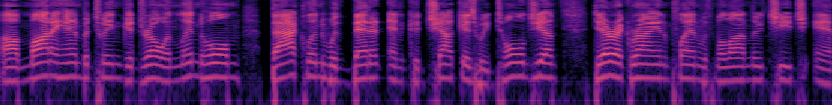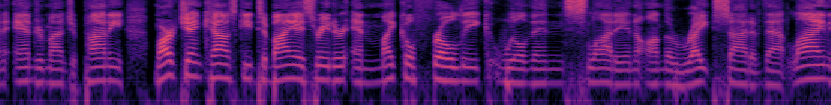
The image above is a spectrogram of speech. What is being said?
uh, Monahan between Gaudreau and Lindholm, Backlund with Bennett and Tkachuk, as we told you. Derek Ryan playing with Milan Lucic and Andrew Mangiapane. Mark Jankowski, Tobias Rieder, and Michael Frolik will then slot in on the right side of that line.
